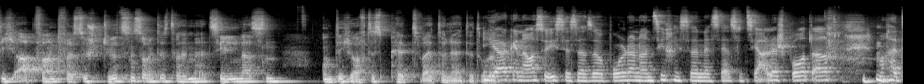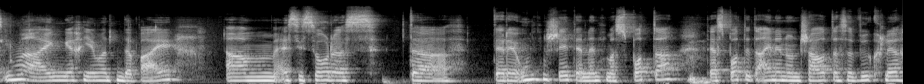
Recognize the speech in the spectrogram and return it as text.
dich abfängt, falls du stürzen solltest, habe ich mir erzählen lassen, und dich auf das Pad weiterleitet, oder? Ja, genau so ist es. Also Bouldern an sich ist eine sehr soziale Sportart. Man hat immer eigentlich jemanden dabei. Ähm, es ist so, dass der, der, der unten steht, der nennt man Spotter, der spottet einen und schaut, dass er wirklich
